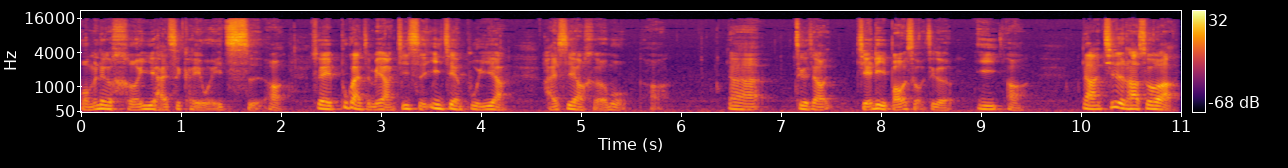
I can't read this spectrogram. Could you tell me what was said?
我们那个合一还是可以维持啊。所以不管怎么样，即使意见不一样，还是要和睦啊。那这个叫竭力保守这个一啊。那接着他说啊，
